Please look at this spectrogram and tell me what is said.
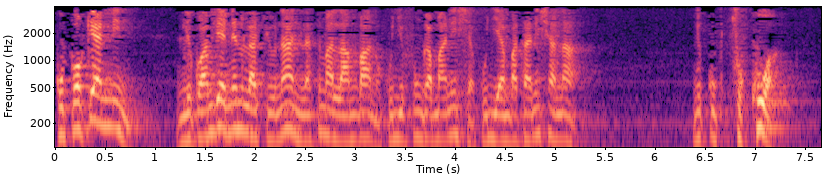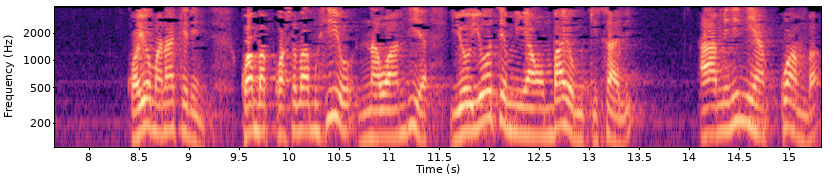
Kupokea nini? Nilikwambia neno la kiunani nasema lambano kujifungamanisha kujiambatanisha na ni kuchukua. Kwa hiyo maanaake nini? Kwamba kwa sababu hiyo nawaambia yoyote myaombayo mkisali aminini ya kwamba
